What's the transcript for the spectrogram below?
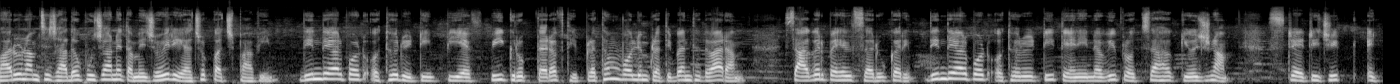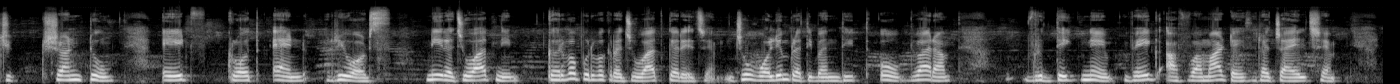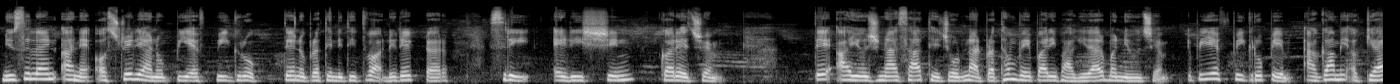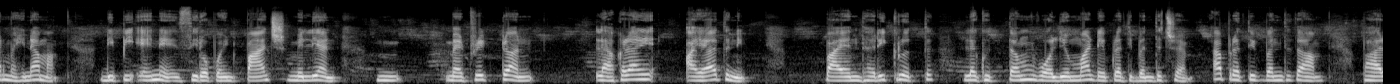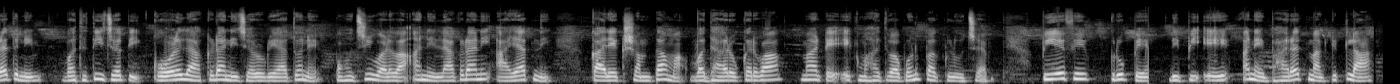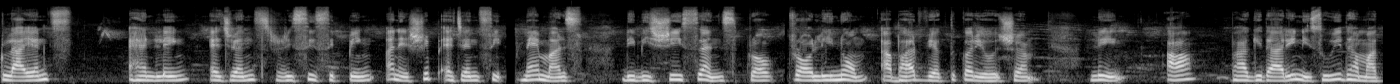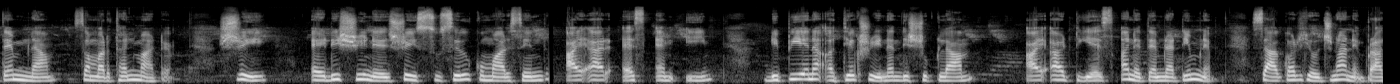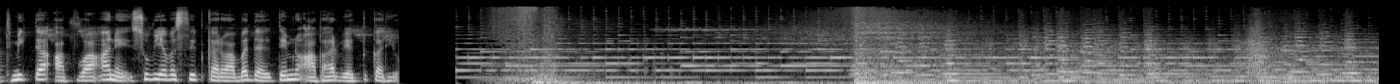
મારું નામ છે જાદવ પૂજા અને તમે જોઈ રહ્યા છો કચ્છ પાવી Deendayal port authority, PFP group તરફથી પ્રથમ વોલ્યુમ પ્રતિબંધ દ્વારા સાગર પહેલ શરૂ કરી. દીનદયાલ પોર્ટ ઓથોરિટી તેની નવી પ્રોત્સાહક યોજના strategic education to aid growth and રિવોર્ડ્સની રજૂઆતની ગર્વપૂર્વક રજૂઆત કરે છે. જો વોલ્યુમ પ્રતિબંધિતો દ્વારા વૃદ્ધિને વેગ આપવા માટે રચાયેલ છે. ન્યૂઝીલેન્ડ અને ઓસ્ટ્રેલિયાનું પીએફપી ગ્રુપ તેનું પ્રતિનિધિત્વ ડિરેક્ટર શ્રી એડિશિન કરે છે. તે આ યોજના સાથે જોડનાર પ્રથમ વેપારી ભાગીદાર બન્યું છે. પીએફપી ગ્રુપે આગામી અગિયાર મહિનામાં ડીપીએને ઝીરો પોઈન્ટ પાંચ મિલિયન મેટ્રિક ટન લાકડાની આયાતની પાયંધરીકૃત લઘુત્તમ વોલ્યુમ માટે પ્રતિબંધ છે. આ પ્રતિબંધતા ભારતની વધતી જતી ગોળ લાકડાની જરૂરિયાતોને પહોંચી વળવા અને લાકડાની આયાતની કાર્યક્ષમતામાં વધારો કરવા માટે એક મહત્વપૂર્ણ પગલું છે. પીએફએ ગ્રુપે ડીપીએ અને ભારતમાં કેટલા ક્લાયન્ટ્સ, હેન્ડલિંગ એજન્ટ્સ રિસી શિપિંગ અને શિપ એજન્સી, મેમર્સ ડિબિશિસન્સ પ્રો પ્રોલીનો આભાર વ્યક્ત કર્યો છે. લી, આ ભાગીદારીની સુવિધામાં તેમના સમર્થન માટે. શ્રી એડીશ્રીને શ્રી સુશીલ કુમાર સિંધ આઈઆરએસએમઈ ડીપીએના અધ્યક્ષ શ્રી નંદીશ શુક્લા આઈઆરટીએસ અને તેમના ટીમને સાગર યોજનાને પ્રાથમિકતા આપવા અને સુવ્યવસ્થિત કરવા બદલ તેમનો આભાર વ્યક્ત કર્યો.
